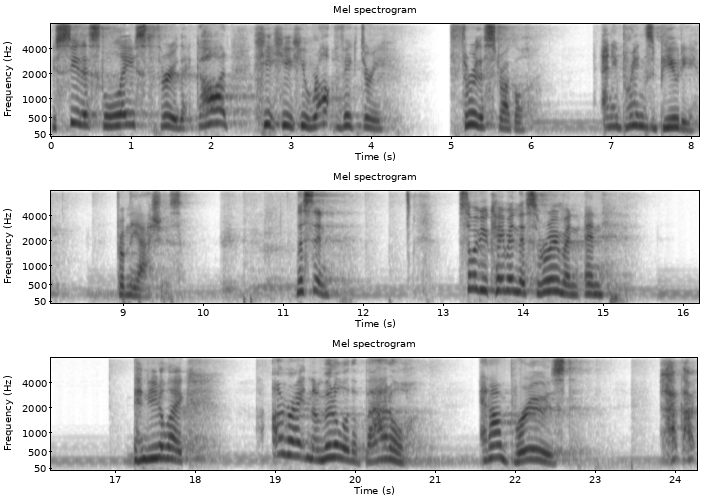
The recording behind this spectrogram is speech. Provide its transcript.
You see this laced through that God, he, he, he wrought victory through the struggle, and He brings beauty from the ashes. Listen, some of you came in this room and, and, and you're like, I'm right in the middle of the battle, and I'm bruised. I got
